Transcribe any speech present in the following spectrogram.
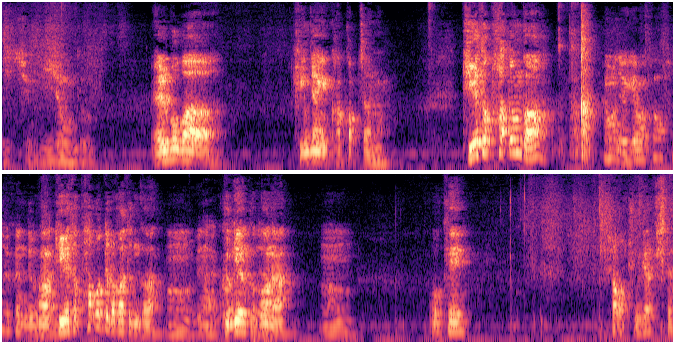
이쪽 이 정도. 엘보가 굉장히 가깝잖아. 뒤에서 파던가. 형은 여기만 파고 싶겠는데. 어, 뒤에서 파고 들어가든가. 어, 그게. 그거나. 어. 오케이. 작업 준비합시다.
